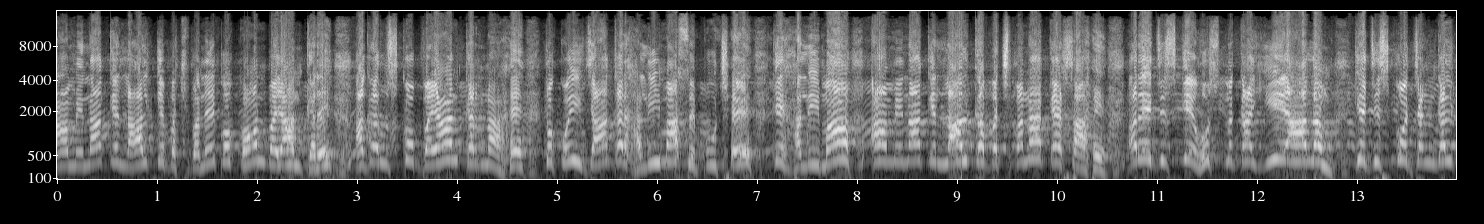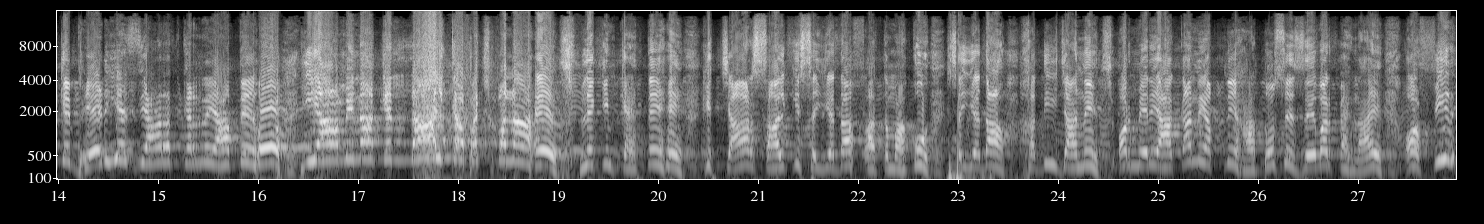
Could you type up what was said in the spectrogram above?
आमिना के लाल के बचपने को कौन बयान करे? अगर उसको बयान करना है तो कोई जाकर हलीमा से पूछे कि हलीमा, आमिना के लाल का बचपना कैसा है? अरे, जिसके हुस्न का ये आलम कि जिसको जंगल के भेड़िए जियारत करने आते हो, ये आमिना के लाल का बचपना है। लेकिन कहते हैं कि चार साल की सैयदा फातिमा को सैयदा खदीजा ने और मेरे आका ने अपने हाथों से जेवर पहनाए और फिर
